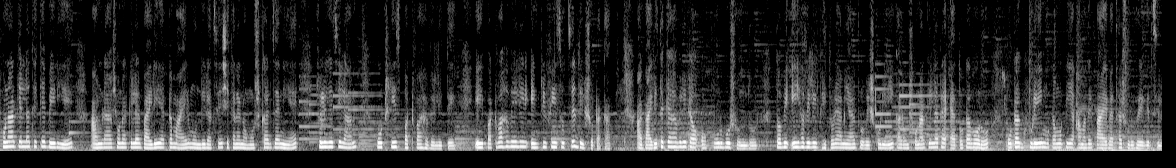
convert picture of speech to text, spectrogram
সোনার কেল্লা থেকে বেরিয়ে আমরা সোনার কেল্লার বাইরেই একটা মায়ের মন্দির আছে, সেখানে নমস্কার জানিয়ে চলে গেছিলাম কোঠরিজ পাটওয়া হাভেলিতে। এই পাটওয়া হাভেলির এন্ট্রি ফিস হচ্ছে দেড়শো টাকা। আর বাইরে থেকে হাভেলিটা অপূর্ব সুন্দর। তবে এই হাভেলির ভেতরে আমি আর প্রবেশ করিনি, কারণ সোনার কেল্লাটা এতটা বড়, ওটা ঘুরেই মোটামুটি আমাদের পায়ে ব্যথা শুরু হয়ে গেছিল।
